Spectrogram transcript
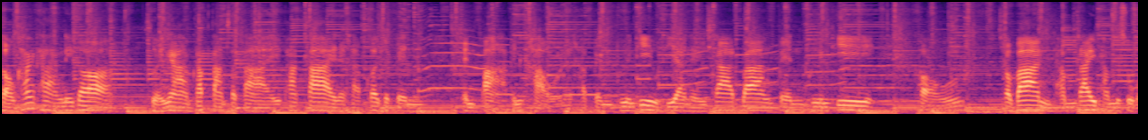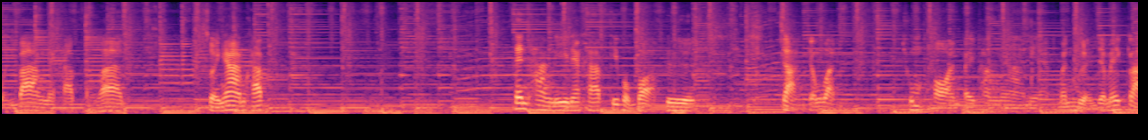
สองข้างทางนี่ก็สวยงามครับตามสไตล์ภาคใต้นะครับ ก็จะเป็น เป็นป่าเป็นเขานะครับเป็นพื้นที่อุทยานแห่งชาติบ้าง เป็นพื้นที่ของชาวบ้านทำไร่ทำสวนบ้างนะครับ แต่ว่าสวยงามครับ เส้นทางนี้นะครับที่ผมบอกคือจากจังหวัดชุมพรไปพังงาเนี่ยมันเหมือนจะไม่ไกล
